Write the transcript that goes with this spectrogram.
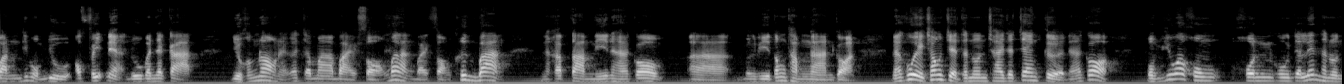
วันที่ผมอยู่ออฟฟิศเนี่ยดูบรรยากาศอยู่ข้างนอกเนี่ยก็จะมาบ่ายสองบ้างบ่ายสองครึ่งบ้างนะครับตามนี้นะฮะก็บางทีต้องทำงานก่อนนะคู่เอกช่องเจ็ดธนนชัยจะแจ้งเกิดนะก็ผมคิดว่าคงคนคงจะเล่นถนน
